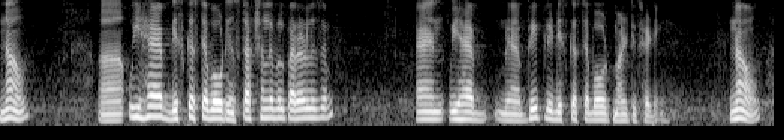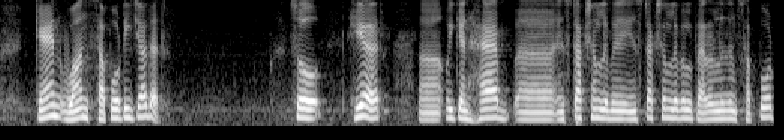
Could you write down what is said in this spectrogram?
now, uh, we have discussed about instruction level parallelism and we have uh, briefly discussed about multi-threading. Now, can one support each other? So, here uh, we can have uh, instruction level instruction level parallelism support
